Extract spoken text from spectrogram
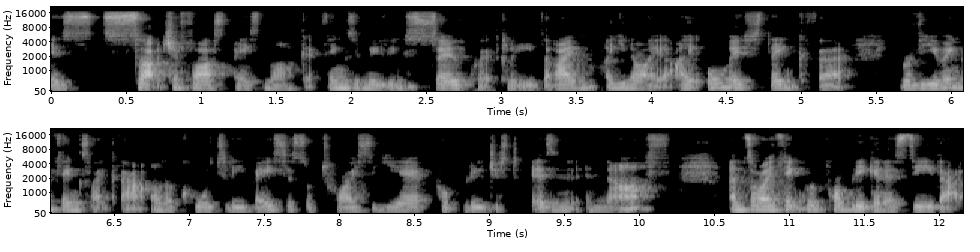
is such a fast-paced market. Things are moving so quickly that i'm you know I, I almost think that reviewing things like that on a quarterly basis or twice a year probably just isn't enough. And so i think we're probably going to see that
